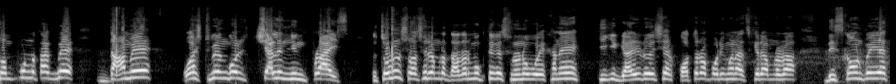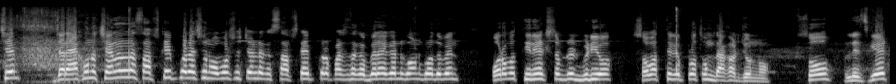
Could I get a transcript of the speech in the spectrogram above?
সম্পূর্ণ থাকবে দামে ওয়েস্ট বেঙ্গল চ্যালেঞ্জিং প্রাইস তো চলুন সরাসরি আমরা দাদার মুখ থেকে শুনে নেব এখানে কি কি গাড়ি রয়েছে আর কতটা পরিমাণ আজকের আপনারা ডিসকাউন্ট পেয়ে যাচ্ছেন। যারা এখনও চ্যানেল না সাবস্ক্রাইব করেছেন অবশ্যই চ্যানেলটাকে সাবস্ক্রাইব করে পাশে থাকা বেল আইকন অন করে দেবেন। পরবর্তী নেক্সট আপডেট ভিডিও সবার থেকে প্রথম দেখার জন্য। সো লেটস গেট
